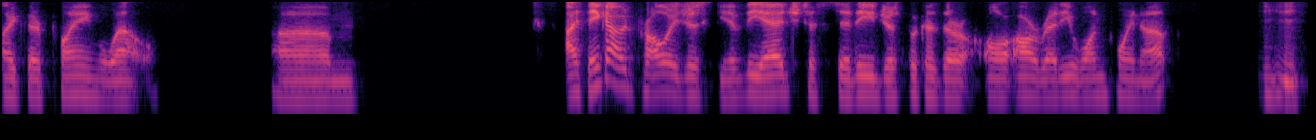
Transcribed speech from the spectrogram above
Like they're playing well. Um, I think I would probably just give the edge to City just because they're al- already one point up. Mhm.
